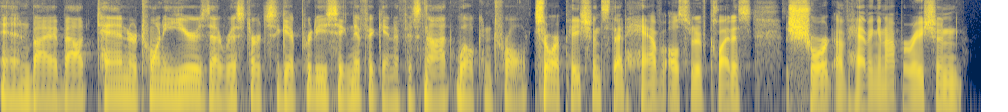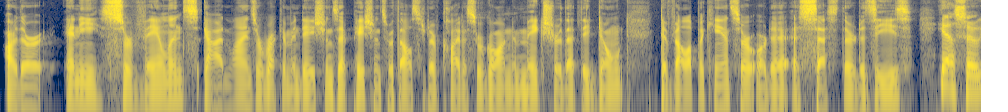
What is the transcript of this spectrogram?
And by about 10 or 20 years, that risk starts to get pretty significant if it's not well controlled. So, are patients that have ulcerative colitis short of having an operation are there any surveillance guidelines or recommendations that patients with ulcerative colitis will go on to make sure that they don't develop a cancer or to assess their disease? Yeah, so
